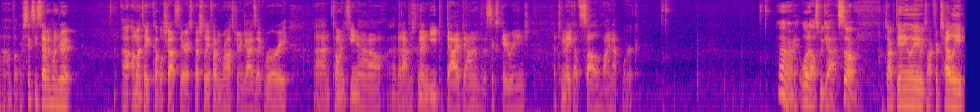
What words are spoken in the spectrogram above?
Uh, but for 6,700, uh, I'm going to take a couple shots there, especially if I'm rostering guys like Rory, uh, Tony Finau, uh, that I'm just going to need to dive down into the 6K range. to make a solid lineup work. All right, what else we got? So, we talked Danny Lee, we talked Frittelli.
